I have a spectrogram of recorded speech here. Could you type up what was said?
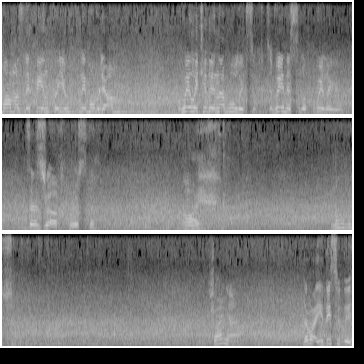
мама з дитинкою, немовлям. Вилетіли на вулицю, винесло хвилею. Це жах просто. Ой. Ну ось. Шаня. Давай, іди сюди.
